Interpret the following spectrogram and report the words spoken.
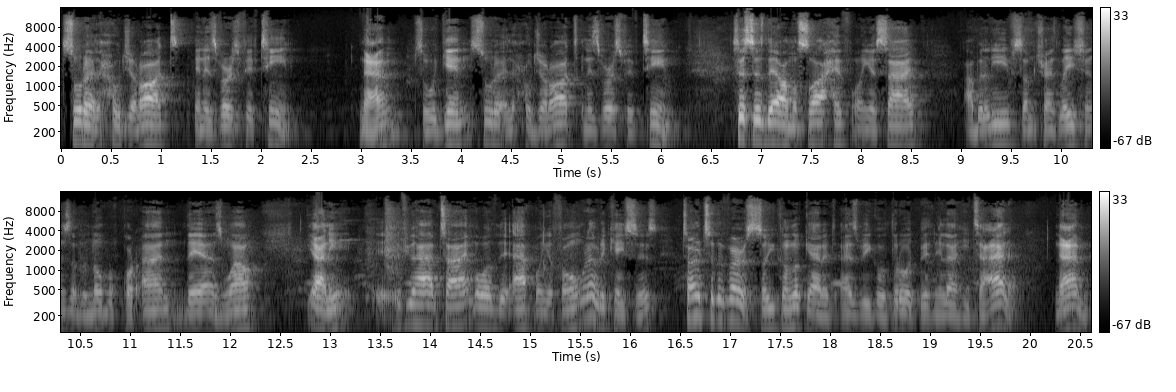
Surah Al Hujurat, in His verse 15. Naam. So again, Surah Al Hujarat in his verse 15. Sisters, there are musahif on your side. I believe some translations of the Noble Quran there as well. Yani, if you have time or the app on your phone, whatever the case is, turn to the verse so you can look at it as we go through it. Bismillah ta'ala. Naam.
